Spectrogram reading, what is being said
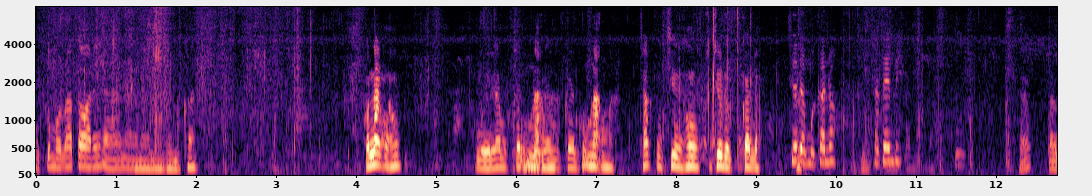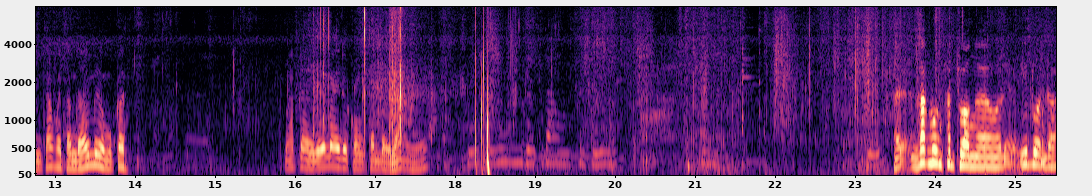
Một cái một loa to đấy là là, là, là một cân. có nặng không? 15 cân Cũng nặng 15 cân. Cũng nặng mà. chắc chưa không chưa được cân đâu. Chưa được một cân đâu. Cho thêm đi. Đấy, tầm chắc phải tầm đấy mới được một cân. Mát này đến nay được còn tầm bảy lạng nữa rắc luôn phân chuồng ờ, ít luôn được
